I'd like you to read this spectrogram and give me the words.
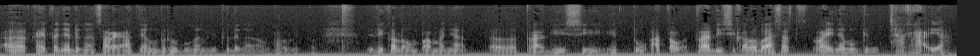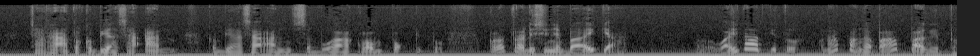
uh, kaitannya dengan syariat yang berhubungan gitu dengan Allah gitu. Jadi kalau umpamanya uh, tradisi itu atau tradisi kalau bahasa lainnya mungkin cara ya cara atau kebiasaan kebiasaan sebuah kelompok gitu kalau tradisinya baik ya uh, why not gitu? Kenapa? Nggak apa-apa gitu.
